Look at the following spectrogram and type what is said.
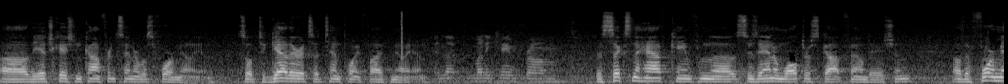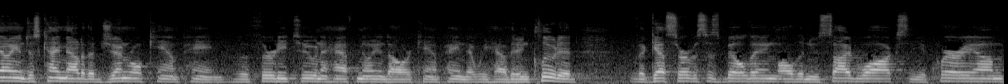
Uh, the Education Conference Center was four million. So together, it's a 10.5 million. And that money came from, The six and a half came from the Suzanne and Walter Scott Foundation. Uh, the four million just came out of the general campaign, the thirty-two and a half million dollar campaign that we have that included the guest services building, all the new sidewalks, the aquarium,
